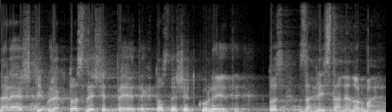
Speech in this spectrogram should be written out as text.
Нарешті вже хтось лишить пити, хтось лишить курити, хтось взагалі стане нормальним.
